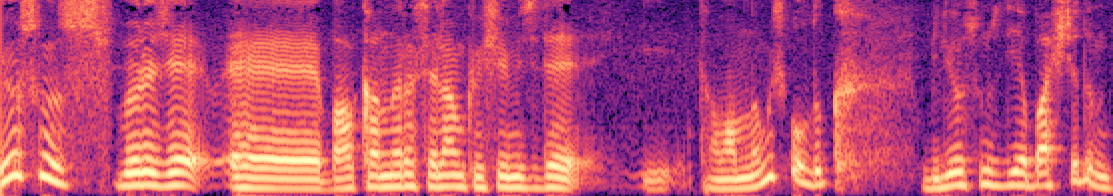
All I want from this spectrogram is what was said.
Biliyorsunuz böylece e, Balkanlara selam köşemizi de tamamlamış olduk. Biliyorsunuz diye başladım.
